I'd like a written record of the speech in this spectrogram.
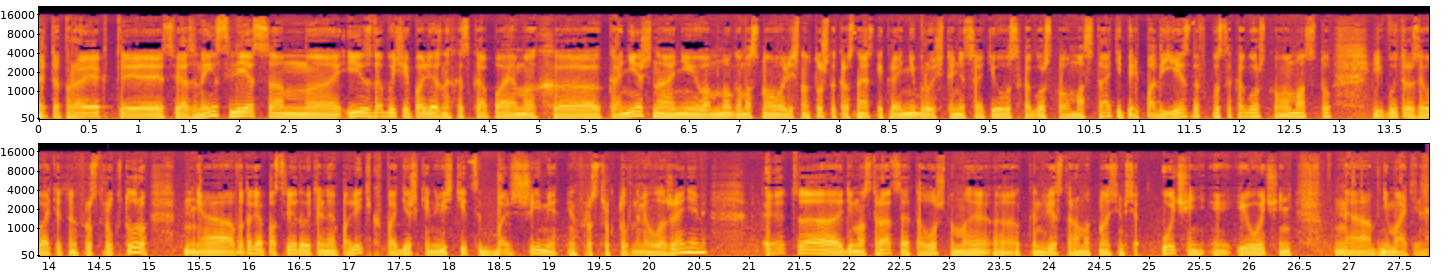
Это проекты, связанные и с лесом, э, и с добычей полезных ископаемых. Конечно, они во многом основывались на том, что Красноярский край не бросит инициативу Высокогорского моста, теперь подъездов к Высокогорскому мосту, и будет развивать эту инфраструктуру. Вот такая последовательная политика в поддержке инвестиций большими инфраструктурными вложениями, это демонстрация того, что мы э, к инвесторам относимся очень и очень э, внимательно.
